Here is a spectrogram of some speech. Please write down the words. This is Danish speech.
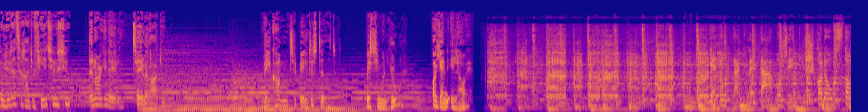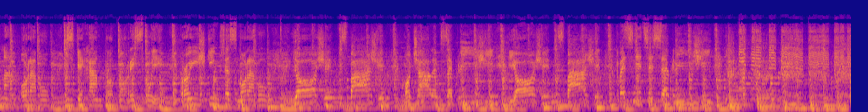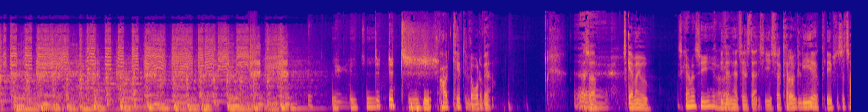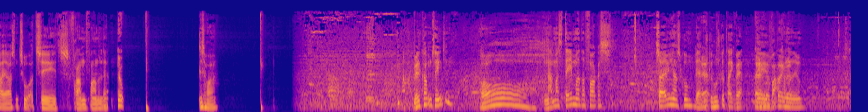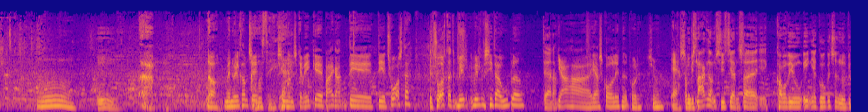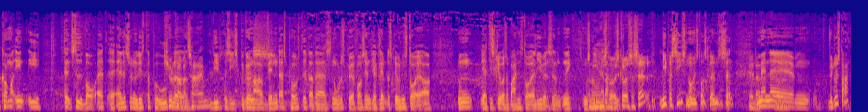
Du lytter til Radio 24-7. Den originale taleradio. Velkommen til Bæltestedet med Simon Jul og Jan Elhøj. Jedu takhle tábořit, škodou sto na Oravu, spěchám, proto riskuji, projíždím přes Moravu. Jožin spážin, močálem se blíží, Jožin spážin, k vesnici se blíží. Hold kæft, det lortevejr. Altså, skal man jo Skal man sige? Eller i den her tilstand sige, så kan du ikke lige øh, knipse, så tager jeg også en tur til et fremmed, fremmed land. Jo. Lidt højere. Velkommen til Indien. Åh, Namaste, motherfuckers. Så er vi her sgu. Ja, du Ja. skal huske at drikke vand. Ja, Det er jo varmt hernede jo. Mm. Nå, men velkommen til. Namaste, ja. Simon, skal vi ikke uh, bare i gang? Det, det er torsdag, Det er torsdag, det, hvil, hvilket vil sige, der er ugeblade. det er der. Jeg har, jeg har skåret lidt ned på det, Simon. Ja, som vi snakkede om sidst, Jan, så øh, kommer vi jo ind i agurketiden nu. Vi kommer ind i den tid, hvor at øh, alle journalister på ugebladet lige præcis begynder at vende deres post og deres notesbøger for at se, om de har glemt at skrive en historie. Og nogle, ja, de skriver så bare en historie alligevel, selvom den ikke måske Nogle er der. historier skriver sig selv. Lige præcis, nogle historier skriver dem sig selv. Eller Men øh, vil du starte?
